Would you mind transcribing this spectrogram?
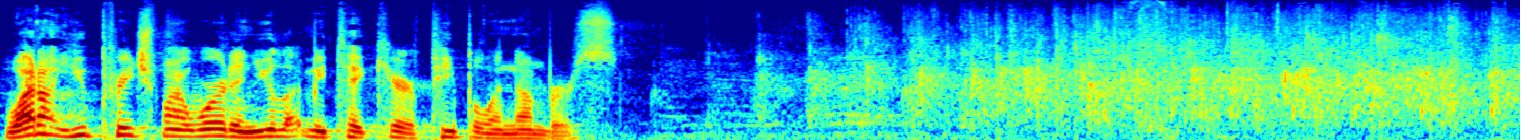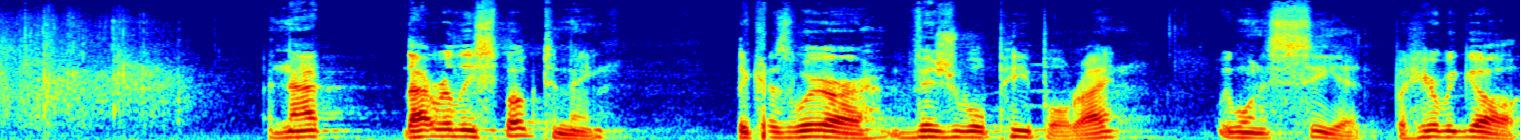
Why don't you preach my word and you let me take care of people in numbers? And that, that really spoke to me because we are visual people, right? We want to see it. But here we go.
